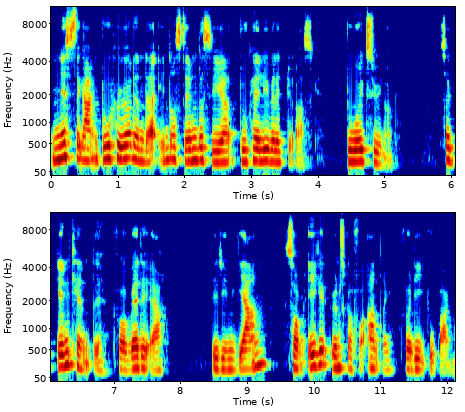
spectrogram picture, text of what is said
Næste gang du hører den der indre stemme, der siger, du kan alligevel ikke blive rask. Du er ikke syg nok. Så genkend det for, hvad det er. Det er din hjerne, som ikke ønsker forandring, fordi du er bange.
